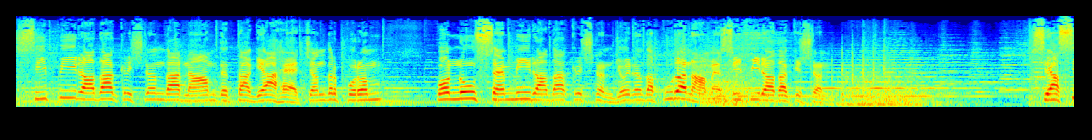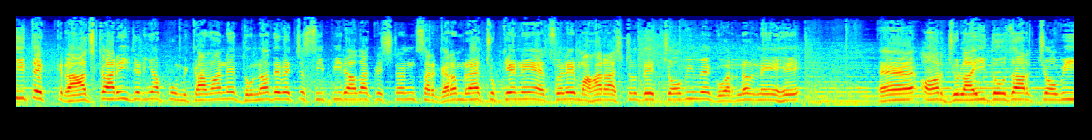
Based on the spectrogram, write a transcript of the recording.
ਸੀਪੀ ਰਾਧਾ ਕ੍ਰਿਸ਼ਨਨ ਦਾ ਨਾਮ ਦਿੱਤਾ ਗਿਆ ਹੈ। ਚੰਦਰਪੁਰਮ ਪੋਨੂ, ਸੈਮੀ ਰਾਧਾ ਕ੍ਰਿਸ਼ਨਨ ਜੋ ਇਹਨਾਂ ਦਾ ਪੂਰਾ ਨਾਮ ਹੈ ਸੀਪੀ ਰਾਧਾ ਕ੍ਰਿਸ਼ਨਨ ਸਿਆਸੀ ਤੇ ਰਾਜਕਾਰੀ ਜਿਹੜੀਆਂ ਭੂਮਿਕਾਵਾਂ ਨੇ, ਦੋਨਾਂ ਦੇ ਵਿੱਚ ਸੀਪੀ ਰਾਧਾ ਕ੍ਰਿਸ਼ਨਨ ਸਰਗਰਮ ਰਹਿ ਚੁੱਕੇ ਨੇ। ਇਸ ਵੇਲੇ ਮਹਾਰਾਸ਼ਟਰ ਦੇ 24ਵੇਂ ਗਵਰਨਰ ਨੇ ਇਹ ਔਰ ਜੁਲਾਈ 2024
